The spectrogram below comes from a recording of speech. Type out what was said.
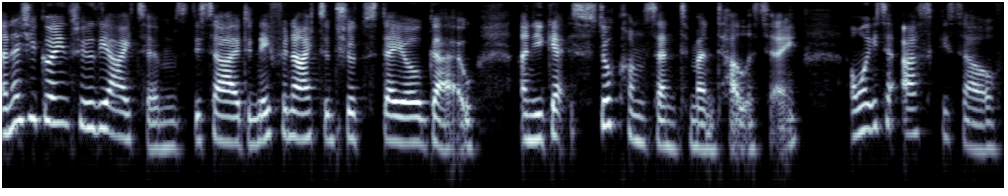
And as you're going through the items, deciding if an item should stay or go, and you get stuck on sentimentality, I want you to ask yourself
